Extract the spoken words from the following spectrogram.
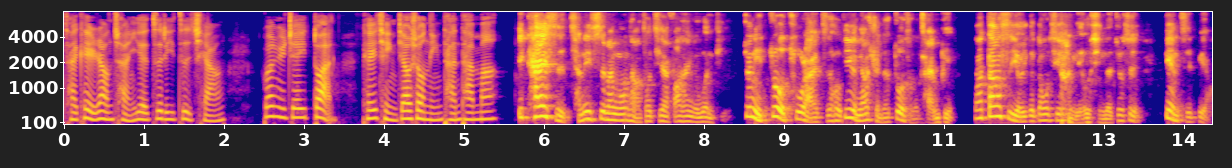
才可以让产业自立自强。关于这一段，可以请教授您谈谈吗？一开始成立示范工厂的时候，其实发生一个问题，就你做出来之后，第一个你要选择做什么产品。那当时有一个东西很流行的就是电子表，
